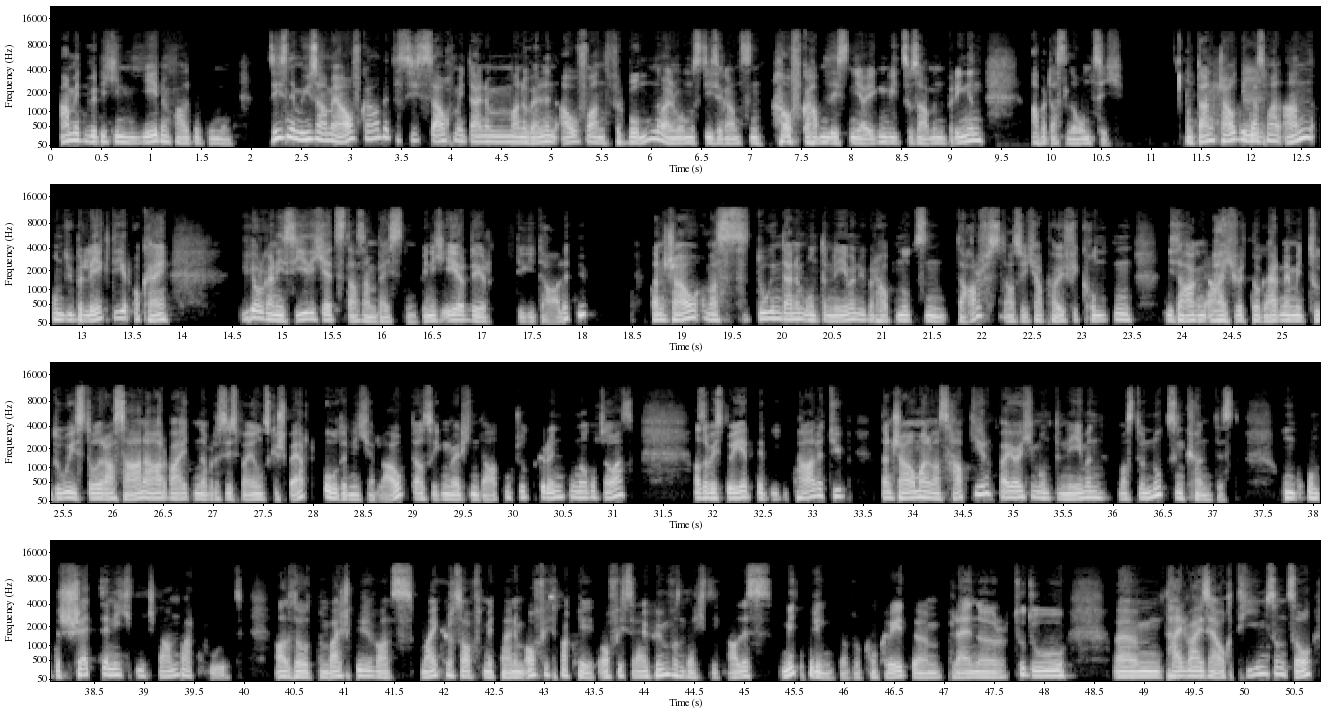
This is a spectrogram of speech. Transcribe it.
Damit würde ich in jedem Fall beginnen. Das ist eine mühsame Aufgabe, das ist auch mit einem manuellen Aufwand verbunden, weil man muss diese ganzen Aufgabenlisten ja irgendwie zusammenbringen, aber das lohnt sich. Und dann schau dir mhm. das mal an und überleg dir, okay, wie organisiere ich jetzt das am besten? Bin ich eher der digitale Typ? Dann schau, was du in deinem Unternehmen überhaupt nutzen darfst. Also ich habe häufig Kunden, die sagen, ah, ich würde so gerne mit Todoist oder Asana arbeiten, aber das ist bei uns gesperrt oder nicht erlaubt, aus irgendwelchen Datenschutzgründen oder sowas. Also bist du eher der digitale Typ, dann schau mal, was habt ihr bei euch im Unternehmen, was du nutzen könntest. Und unterschätze nicht die Standard-Tools. Also zum Beispiel, was Microsoft mit seinem Office-Paket, Office 365, alles mitbringt. Also konkret ähm, Planner, To-Do, ähm, teilweise auch Teams und so.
